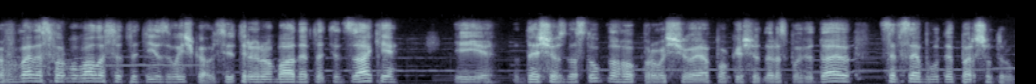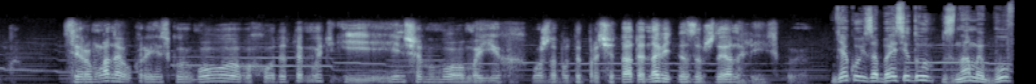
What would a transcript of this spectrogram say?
в мене сформувалася тоді звичка. Ці три романи Татідзакі І дещо з наступного, про що я поки що не розповідаю, це все буде першодрук. Ці романи українською мовою виходитимуть, і іншими мовами їх можна буде прочитати навіть не завжди англійською. Дякую за бесіду. З нами був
